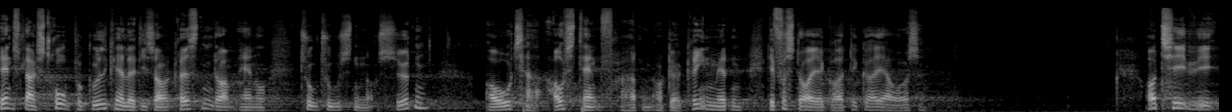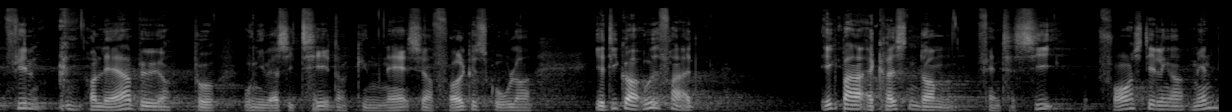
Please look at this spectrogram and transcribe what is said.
Den slags tro på Gud kalder de så kristendom anno 2017, og tager afstand fra den og gør grin med den. Det forstår jeg godt, det gør jeg også. Og tv, film og lærebøger på universiteter, gymnasier, folkeskoler, ja, de går ud fra, at ikke bare er kristendommen fantasi, forestillinger, men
